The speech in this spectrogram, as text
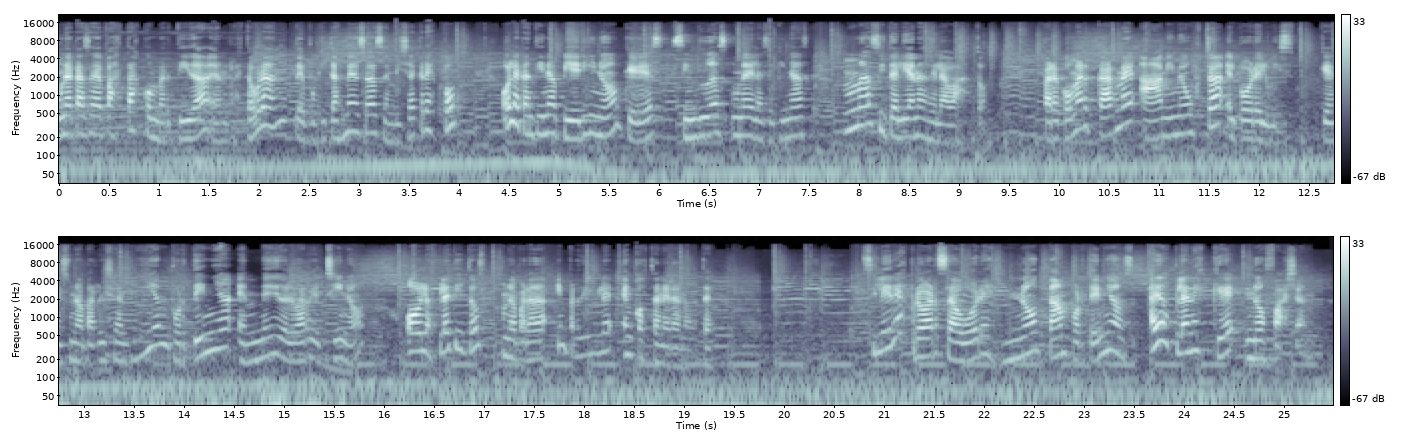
una casa de pastas convertida en restaurante de poquitas mesas en Villa Crespo, o la cantina Pierino, que es sin dudas una de las esquinas más italianas del abasto. Para comer carne, a mí me gusta el Pobre Luis, que es una parrilla bien porteña en medio del barrio chino, o Los Platitos, una parada imperdible en Costanera Norte. Si la idea probar sabores no tan porteños, hay dos planes que no fallan.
